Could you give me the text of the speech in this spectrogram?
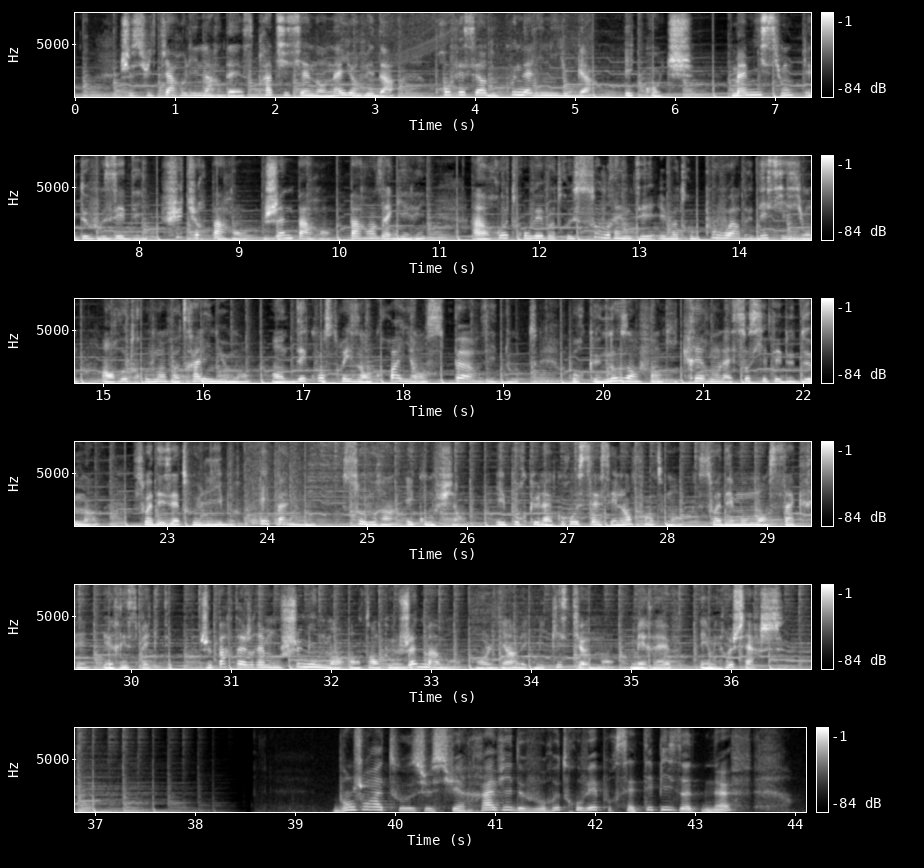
Je suis Caroline Lardès, praticienne en Ayurveda, professeure de Kundalini Yoga et coach. Ma mission est de vous aider, futurs parents, jeunes parents, parents aguerris, à retrouver votre souveraineté et votre pouvoir de décision en retrouvant votre alignement, en déconstruisant croyances, peurs et doutes pour que nos enfants qui créeront la société de demain soient des êtres libres, épanouis, souverains et confiants, et pour que la grossesse et l'enfantement soient des moments sacrés et respectés. Je partagerai mon cheminement en tant que jeune maman en lien avec mes questionnements, mes rêves et mes recherches. Bonjour à tous, je suis ravie de vous retrouver pour cet épisode 9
